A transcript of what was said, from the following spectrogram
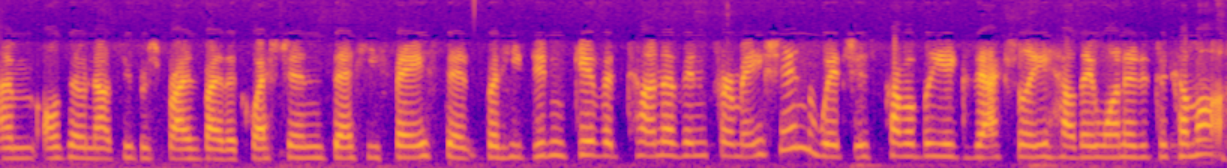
I'm also not super surprised by the questions that he faced, and, but he didn't give a ton of information, which is probably exactly how they wanted it to come off.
